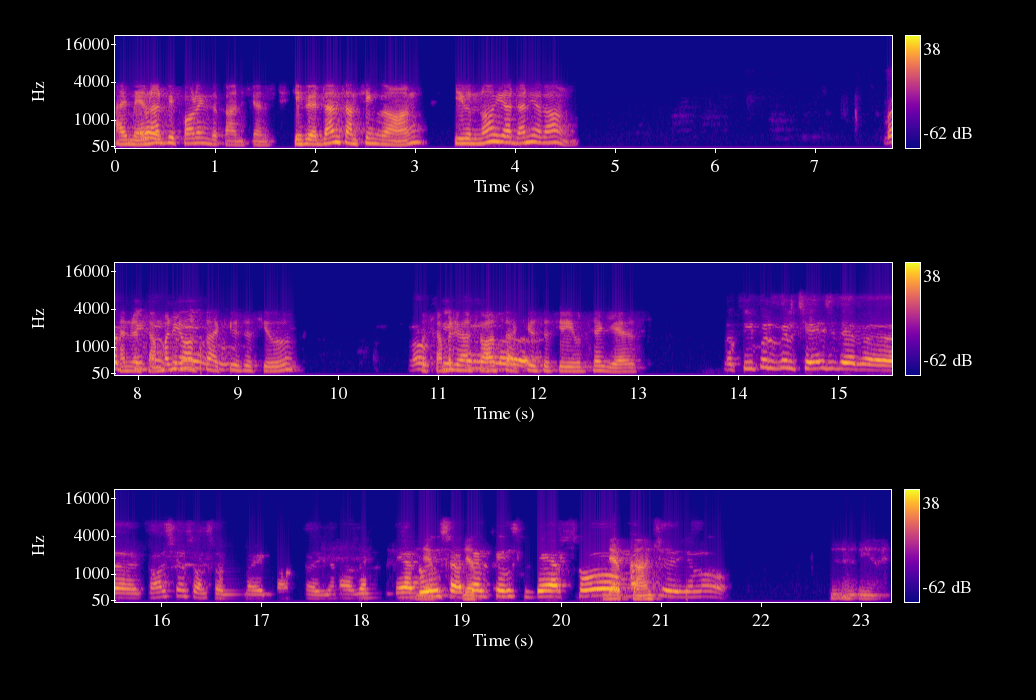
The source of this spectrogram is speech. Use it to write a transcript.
I may not be following the conscience. If you have done something wrong, you will know you have done it wrong. But and when somebody also accuses you, no, if somebody else people, also uh, accuses you, you will say yes. the people will change their uh, conscience also, right, doctor? You know, when they are doing certain things, they are so much, consci- uh, you know, Mm,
